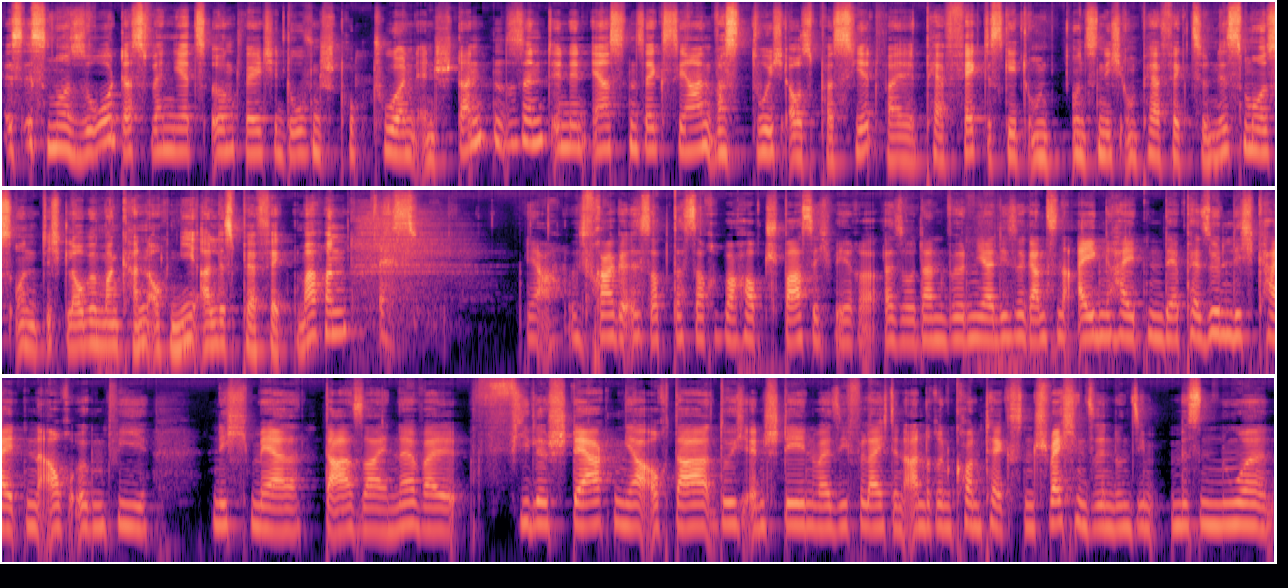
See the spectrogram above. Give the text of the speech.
Es ist nur so, dass wenn jetzt irgendwelche doofen Strukturen entstanden sind in den ersten sechs Jahren, was durchaus passiert, weil perfekt, es geht um, uns nicht um Perfektionismus und ich glaube, man kann auch nie alles perfekt machen. Es, ja, die Frage ist, ob das auch überhaupt spaßig wäre. Also dann würden ja diese ganzen Eigenheiten der Persönlichkeiten auch irgendwie nicht mehr da sein, ne? weil viele Stärken ja auch dadurch entstehen, weil sie vielleicht in anderen Kontexten Schwächen sind und sie müssen nur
